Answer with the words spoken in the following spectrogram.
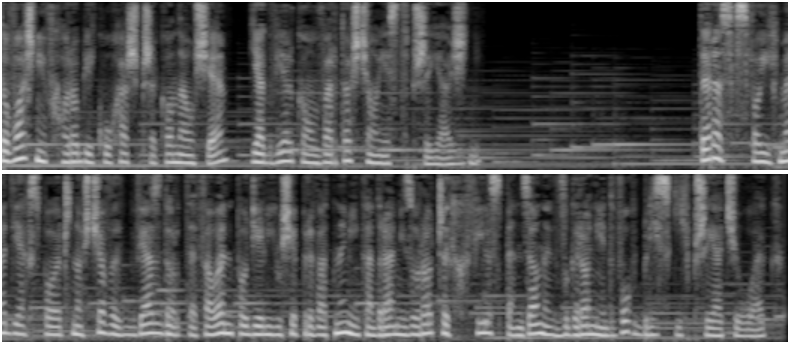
To właśnie w chorobie kucharz przekonał się, jak wielką wartością jest przyjaźń. Teraz w swoich mediach społecznościowych gwiazdor TVN podzielił się prywatnymi kadrami z uroczych chwil spędzonych w gronie dwóch bliskich przyjaciółek.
